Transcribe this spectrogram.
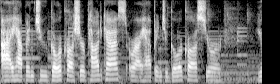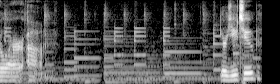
I happen to go across your podcast or I happen to go across your your um, your YouTube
